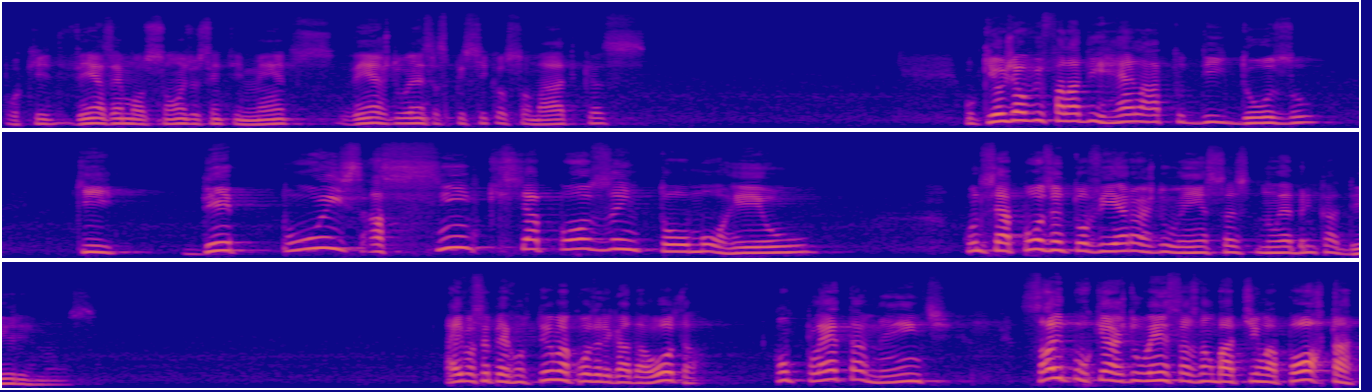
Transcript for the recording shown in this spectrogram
Porque vem as emoções, os sentimentos, vem as doenças psicossomáticas. O que eu já ouvi falar de relato de idoso que depois, assim que se aposentou, morreu. Quando se aposentou, vieram as doenças. Não é brincadeira, irmãos. Aí você pergunta: tem uma coisa ligada à outra? Completamente. Sabe por que as doenças não batiam a porta?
